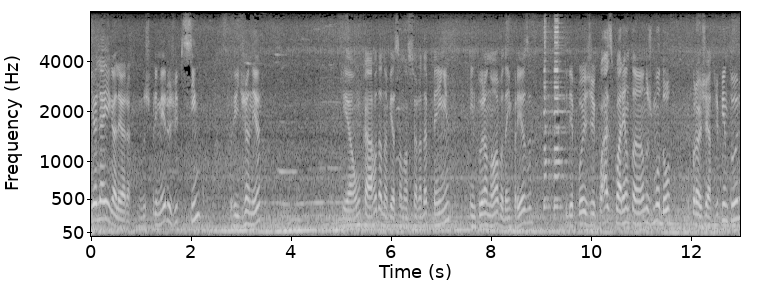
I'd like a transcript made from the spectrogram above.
E olha aí, galera, um dos primeiros VIP 5 do Rio de Janeiro, que é um carro da Aviação Nossa Senhora da Penha, pintura nova da empresa, que depois de quase 40 anos mudou o projeto de pintura,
